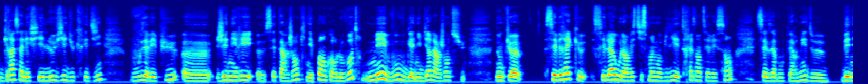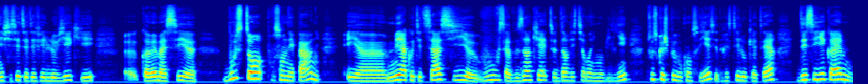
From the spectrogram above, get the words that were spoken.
Grâce à l'effet levier du crédit, vous avez pu euh, générer euh, cet argent qui n'est pas encore le vôtre, mais vous, vous gagnez bien l'argent dessus. Donc, euh, c'est vrai que c'est là où l'investissement immobilier est très intéressant, c'est que ça vous permet de bénéficier de cet effet de levier qui est quand même assez boostant pour son épargne. Et, mais à côté de ça, si vous, ça vous inquiète d'investir dans l'immobilier, tout ce que je peux vous conseiller, c'est de rester locataire, d'essayer quand même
